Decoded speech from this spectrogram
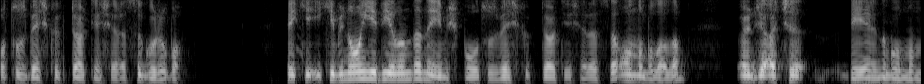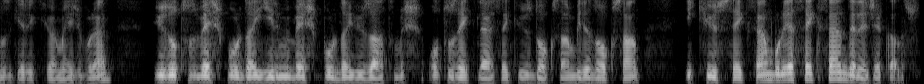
35-44 yaş arası grubu. Peki 2017 yılında neymiş bu 35-44 yaş arası? Onu bulalım. Önce açı değerini bulmamız gerekiyor mecburen. 135 burada, 25 burada, 160. 30 eklersek 190, bir de 90, 280. Buraya 80 derece kalır.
